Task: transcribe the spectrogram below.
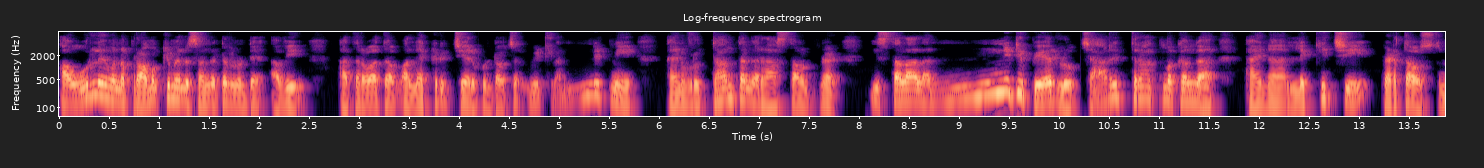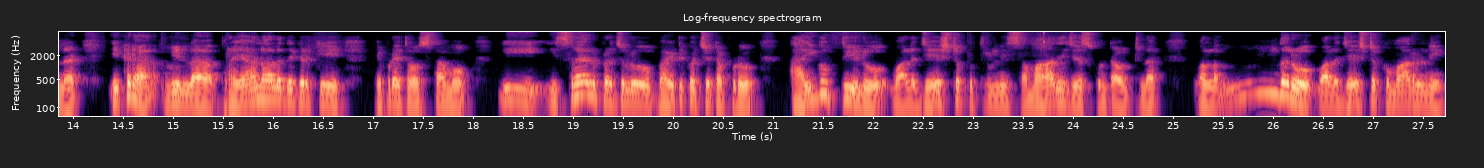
ఆ ఊర్లో ఏమన్నా ప్రాముఖ్యమైన సంఘటనలు ఉంటే అవి ఆ తర్వాత వాళ్ళు ఎక్కడికి చేరుకుంటా వచ్చారు వీటిలన్నిటినీ ఆయన వృత్తాంతంగా రాస్తూ ఉంటున్నాడు. ఈ స్థలాలన్నిటి పేర్లు చారిత్రాత్మకంగా ఆయన లెక్కించి పెడతా వస్తున్నాడు. ఇక్కడ వీళ్ళ ప్రయాణాల దగ్గరికి ఎప్పుడైతే వస్తామో ఈ ఇస్రాయేల్ ప్రజలు బయటకు వచ్చేటప్పుడు ఐగుప్తీయులు వాళ్ళ జ్యేష్ఠ పుత్రుల్ని సమాధి చేసుకుంటూ ఉంటున్నారు. వాళ్ళందరూ వాళ్ళ జ్యేష్ఠ కుమారుల్ని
